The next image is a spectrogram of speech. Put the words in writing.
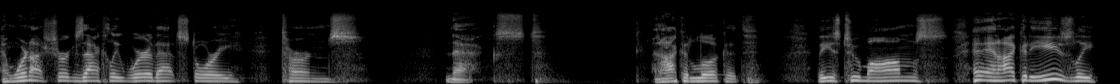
And we're not sure exactly where that story turns next. And I could look at these two moms, and I could easily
